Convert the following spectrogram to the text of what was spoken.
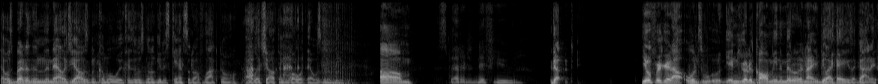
That was better than the analogy I was going to come up with because it was going to get us canceled off locked on. I'll let y'all think about what that was going to be. Um, It's better than if you. No, you'll figure it out once, and you're gonna call me in the middle of the night and be like, "Hey, I got it."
